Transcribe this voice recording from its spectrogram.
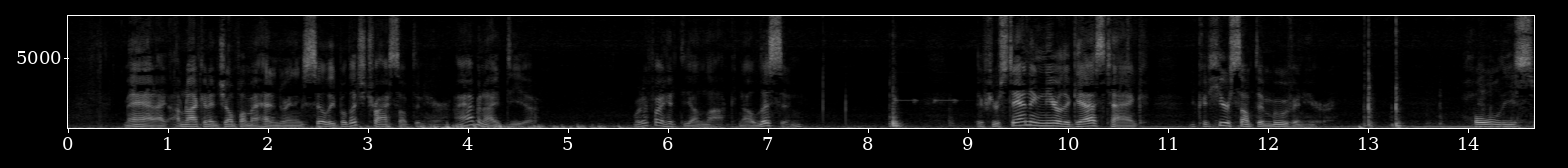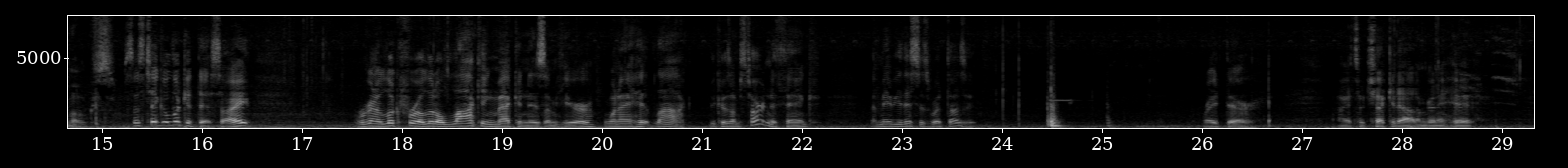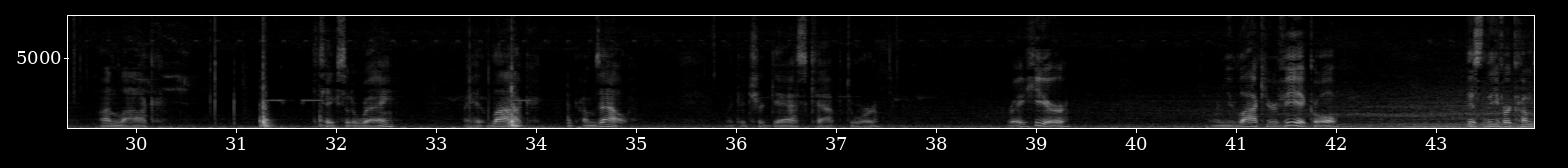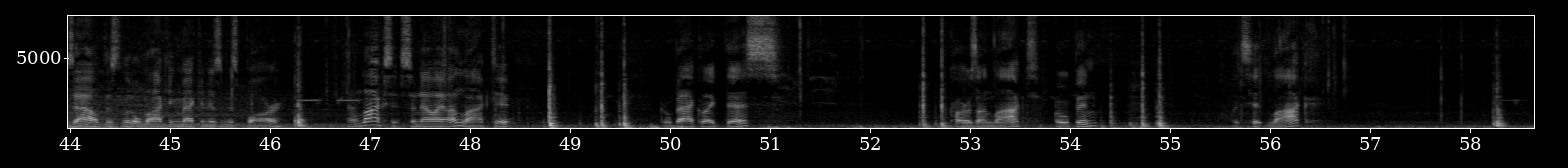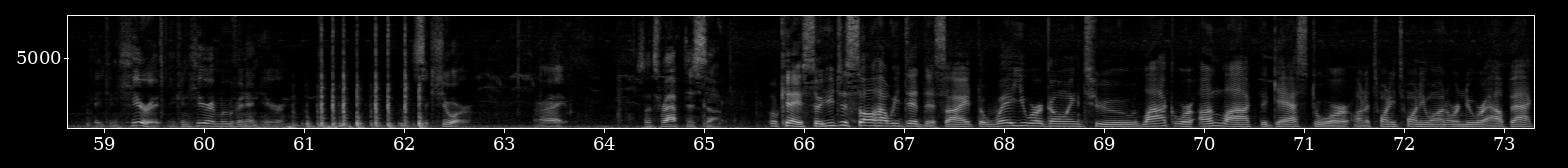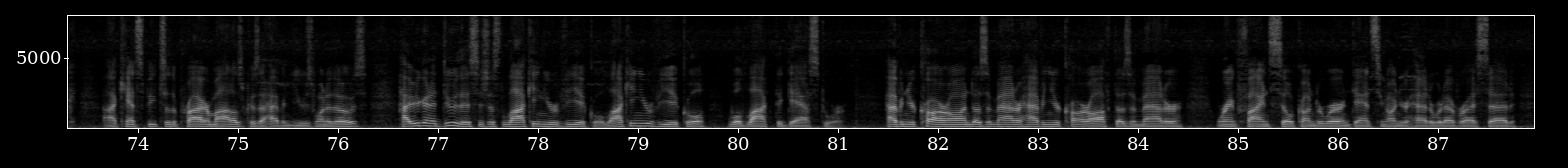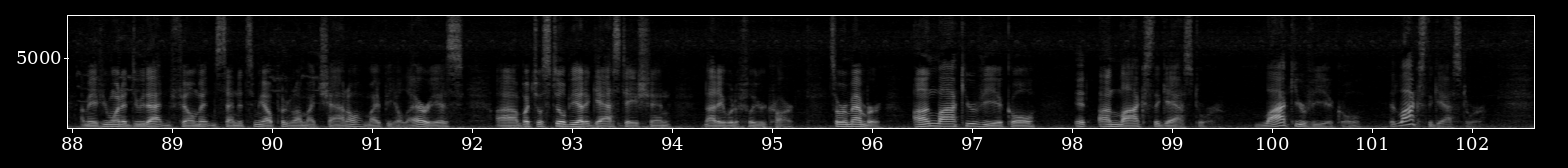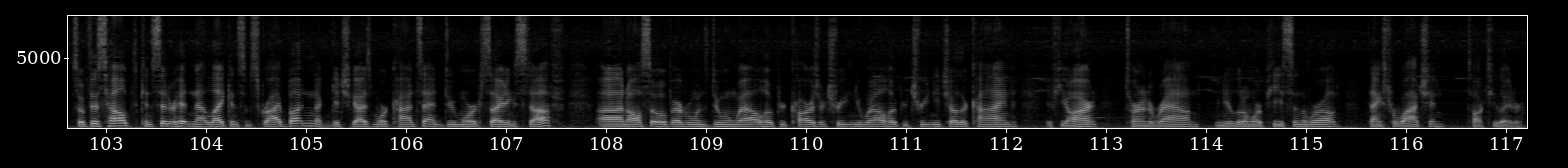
Man, I, am not gonna jump on my head and do anything silly, but let's try something here. I have an idea. What if I hit the unlock? Now listen, if you're standing near the gas tank, you could hear something moving here. Holy smokes. So let's take a look at this, all right? We're gonna look for a little locking mechanism here when I hit lock, because I'm starting to think that maybe this is what does it right there. All right, so check it out. I'm gonna hit unlock, takes it away. I hit lock, comes out. Look at your gas cap door. Right here, when you lock your vehicle, this lever comes out, this little locking mechanism, this bar, and locks it. So now I unlocked it, go back like this, car's unlocked, open, Let's hit lock. Okay, you can hear it. You can hear it moving in here. Secure. All right, so let's wrap this up. Okay, so you just saw how we did this, all right? The way you are going to lock or unlock the gas door on a 2021 or newer Outback. I can't speak to the prior models because I haven't used one of those. How you're gonna do this is just locking your vehicle. Locking your vehicle will lock the gas door. Having your car on doesn't matter. Having your car off doesn't matter wearing fine silk underwear and dancing on your head or whatever I said. I mean, if you want to do that and film it and send it to me, I'll put it on my channel. It might be hilarious, uh, but you'll still be at a gas station, not able to fill your car. So remember, unlock your vehicle, it unlocks the gas door. Lock your vehicle, it locks the gas door. So if this helped, consider hitting that like and subscribe button. I can get you guys more content, do more exciting stuff. Uh, and also hope everyone's doing well. Hope your cars are treating you well. Hope you're treating each other kind. If you aren't, turn it around. We need a little more peace in the world. Thanks for watching. Talk to you later.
